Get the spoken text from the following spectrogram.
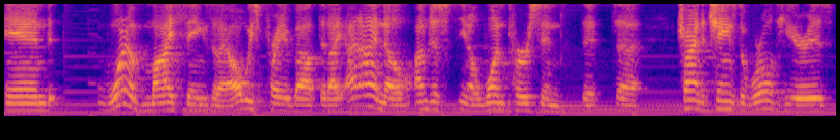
And one of my things that I always pray about that I I I know I'm just you know one person that uh, trying to change the world here is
